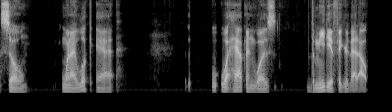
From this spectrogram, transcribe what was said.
So when I look at what happened was the media figured that out.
